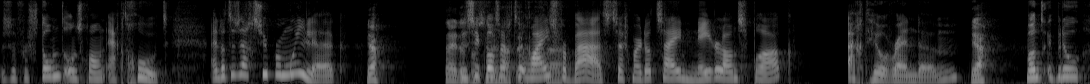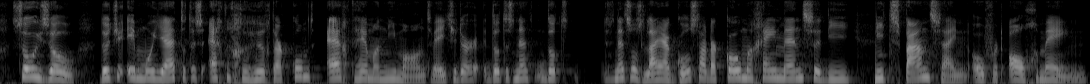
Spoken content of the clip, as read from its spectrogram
ze verstond ons gewoon echt goed. En dat is echt super moeilijk. Nee, dus ik was echt onwijs eh, verbaasd, zeg maar, dat zij Nederlands sprak. Echt heel random. Ja. Want ik bedoel, sowieso, dat je in Moyet, dat is echt een gehucht. Daar komt echt helemaal niemand, weet je. Er, dat, is net, dat is net zoals Laia Gosta, daar komen geen mensen die niet Spaans zijn over het algemeen.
